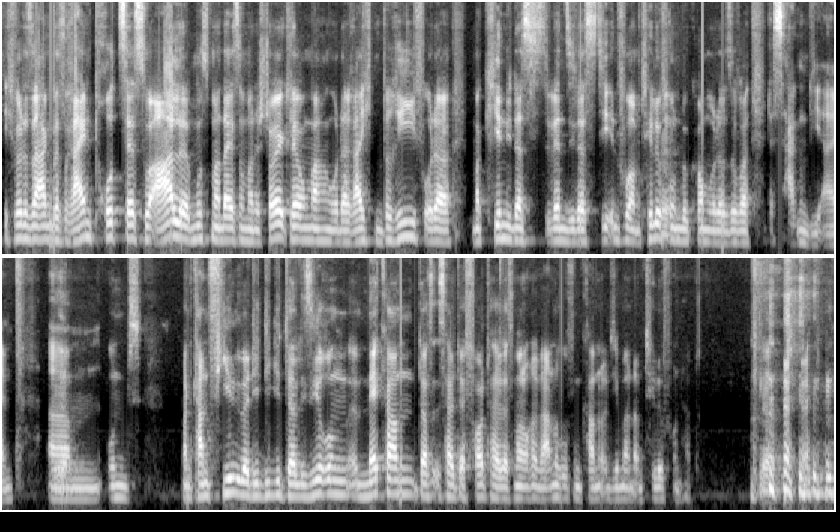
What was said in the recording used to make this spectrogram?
ich würde sagen, das rein prozessuale, muss man da jetzt nochmal eine Steuererklärung machen oder reicht ein Brief oder markieren die das, wenn sie das die Info am Telefon Ja. bekommen oder sowas, das sagen die einem. Ja. Ähm, und man kann viel über die Digitalisierung äh, meckern. Das ist halt der Vorteil, dass man auch immer anrufen kann und jemand am Telefon hat. Ja.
